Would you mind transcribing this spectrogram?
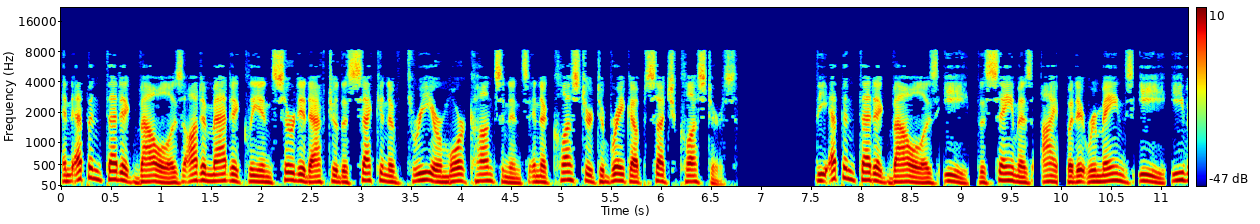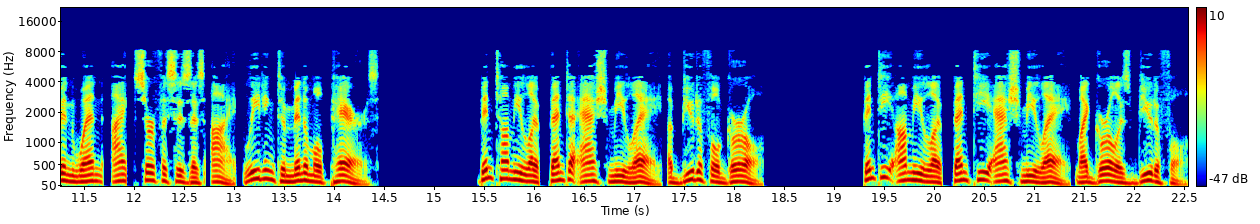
An epenthetic vowel is automatically inserted after the second of three or more consonants in a cluster to break up such clusters. The epenthetic vowel is e, the same as i, but it remains e even when i surfaces as i, leading to minimal pairs. Bintamila, benta ash mi a beautiful girl. Binti amila, benti ash mi my girl is beautiful.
